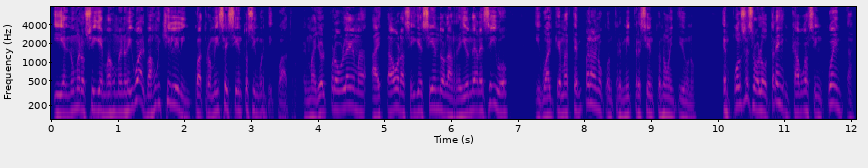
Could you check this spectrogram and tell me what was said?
y el número sigue más o menos igual, bajo un chililín, 4.654. El mayor problema a esta hora sigue siendo la región de Arecibo, igual que más temprano, con 3.391. En Ponce solo 3, en Cabo a 50,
